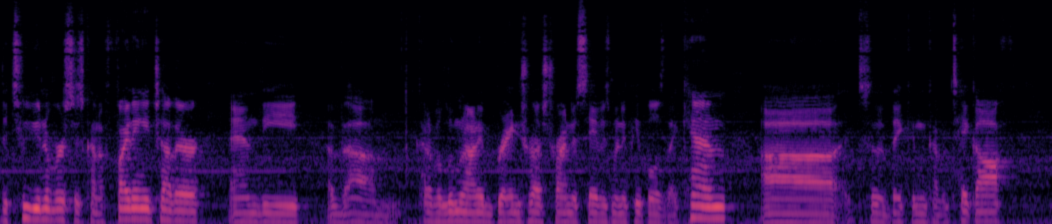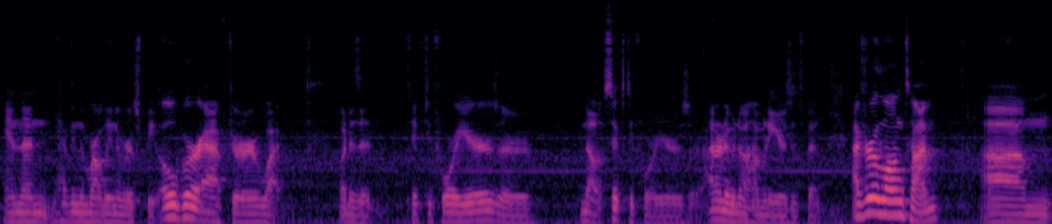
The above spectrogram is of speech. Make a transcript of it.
the two universes kind of fighting each other, and the um, kind of Illuminati brain trust trying to save as many people as they can, uh, so that they can kind of take off, and then having the Marvel universe be over after what, what is it, fifty four years or no, sixty four years, or I don't even know how many years it's been. After a long time, um,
